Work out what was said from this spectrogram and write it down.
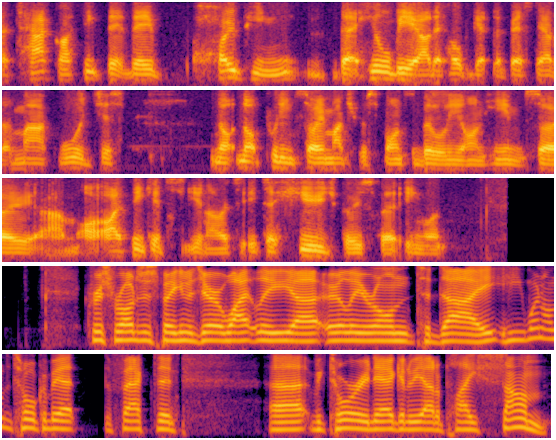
attack, I think that they're hoping that he'll be able to help get the best out of Mark Wood, just not not putting so much responsibility on him. So um, I think it's you know it's it's a huge boost for England. Chris Rogers speaking to Gerard Whateley uh, earlier on today. He went on to talk about the fact that uh, Victoria are now going to be able to play some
